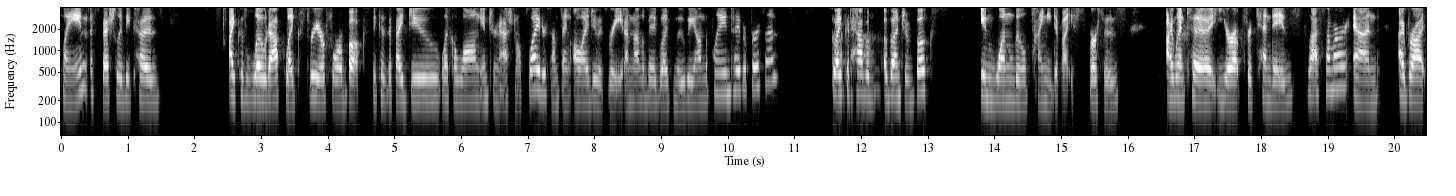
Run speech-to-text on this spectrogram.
plane, especially because I could load up like three or four books. Because if I do like a long international flight or something, all I do is read. I'm not a big like movie on the plane type of person. So I could have a, a bunch of books in one little tiny device versus I went to Europe for 10 days last summer and I brought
